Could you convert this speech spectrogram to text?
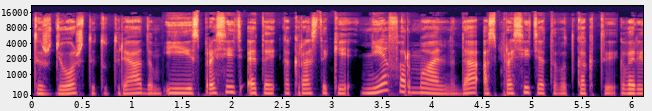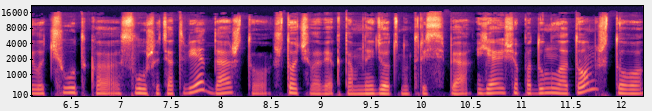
ты ждешь, ты тут рядом. И спросить это как раз-таки неформально, да, а спросить это вот, как ты говорила, чутко слушать ответ, да, что, что человек там найдет внутри себя. Я еще подумала о том, что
